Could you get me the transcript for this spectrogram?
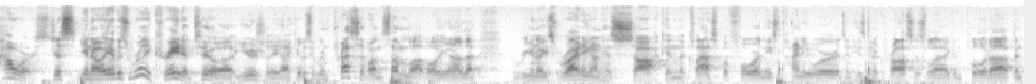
hours. Just you know, it was really creative too. Uh, usually, like it was impressive on some level. You know, that you know he's writing on his sock in the class before, and these tiny words, and he's going to cross his leg and pull it up, and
